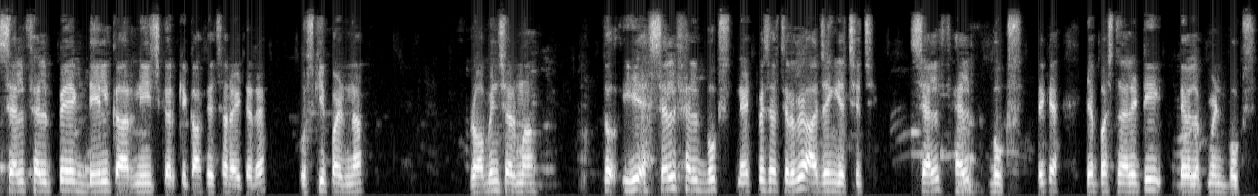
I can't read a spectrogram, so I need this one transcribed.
सेल्फ हेल्प पे एक डेल कार्नीज करके काफ़ी अच्छा राइटर है उसकी पढ़ना। रॉबिन शर्मा। तो ये सेल्फ हेल्प बुक्स नेट पे सर्च करोगे आ जाएँगी अच्छी अच्छी। सेल्फ हेल्प बुक्स ठीक है? या पर्सनालिटी डेवलपमेंट बुक्स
